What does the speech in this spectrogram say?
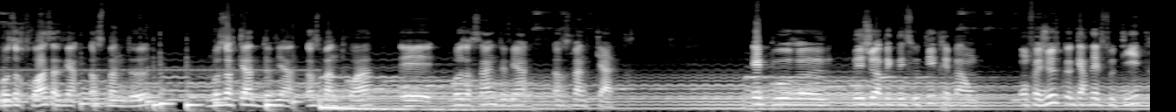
Mother 3 ça devient Earthbound 2, Mother 4 devient Earthbound 3 et Mother 5 devient Earthbound 4. Et pour euh, des jeux avec des sous-titres, eh ben on, fait juste que garder le sous-titre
